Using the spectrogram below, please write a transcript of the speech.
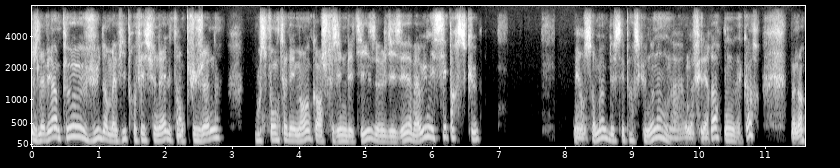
je l'avais un peu vu dans ma vie professionnelle, étant plus jeune, spontanément, quand je faisais une bêtise, je disais ah bah oui, mais c'est parce que. Mais on s'en moque de c'est parce que. Non, non, on a, fait l'erreur, bon, d'accord. Maintenant,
